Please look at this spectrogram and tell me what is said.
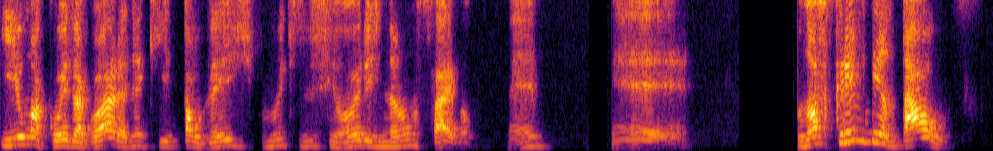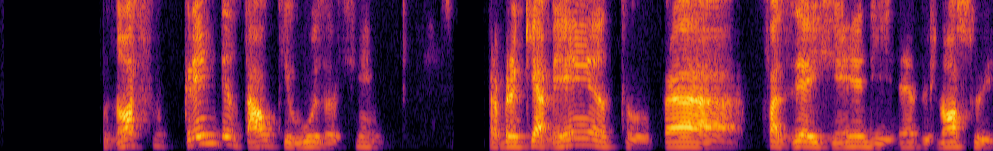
e uma coisa agora né, que talvez muitos dos senhores não saibam. Né? É... O nosso creme dental, o nosso creme dental que usa assim, para branqueamento, para fazer a higiene né, dos nossos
